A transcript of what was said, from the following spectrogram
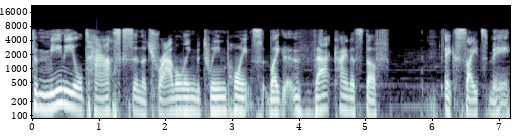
the menial tasks and the traveling between points, like that kind of stuff excites me.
